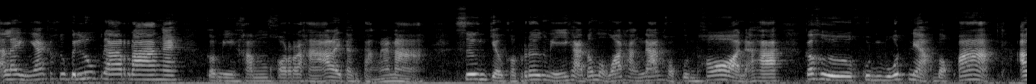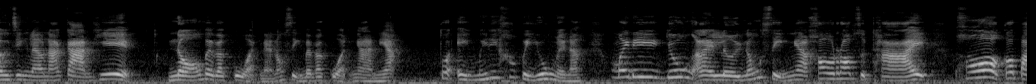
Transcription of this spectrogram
อะไรอย่างเงี้ยก็คือเป็นลูกดาราไงก็มีคำคอรหาอะไรต่างๆ นานา ซึ่งเกี่ยวกับเรื่องนี้ค่ะ ต้องบอกว่าทางด้านของคุณพ่อนะคะ ก็คือคุณวุฒิเนี่ยบอกว่าเอาจริงแล้วนะการที่น้องไปประกวดเนี่ยน้องสิงห์ไปประกวดงานเนี้ยตัวเองไม่ได้เข้าไปยุ่งเลยนะ ไม่ได้ยุ่งอะไรเลยน้องสิงห์เนี่ยเข้ารอบสุดท้าย พ่อก็ไป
